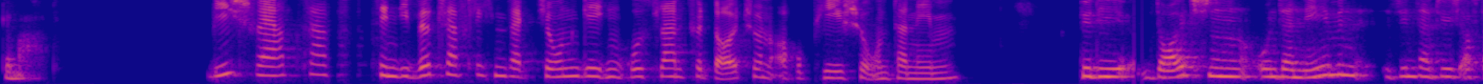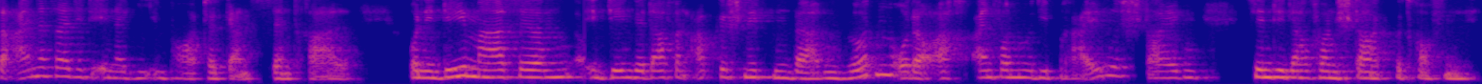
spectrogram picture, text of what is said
gemacht. Wie schmerzhaft sind die wirtschaftlichen Sanktionen gegen Russland für deutsche und europäische Unternehmen? Für die deutschen Unternehmen sind natürlich auf der einen Seite die Energieimporte ganz zentral. Und in dem Maße, in dem wir davon abgeschnitten werden würden oder auch einfach nur die Preise steigen, sind die davon stark betroffen.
